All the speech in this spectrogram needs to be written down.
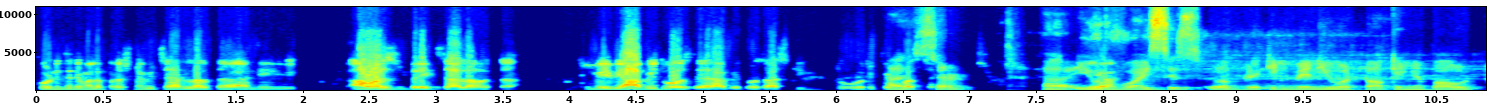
कोणीतरी मला प्रश्न विचारला होता आणि आवाज़ ब्रेक झाला होता maybe Abid was there Abid was asking to repeat Uh, sir, uh, your Yeah. voice is uh, breaking when you are talking about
